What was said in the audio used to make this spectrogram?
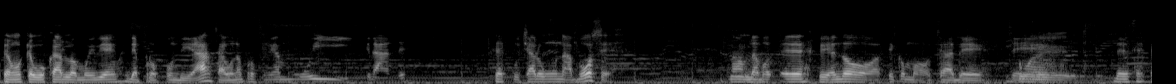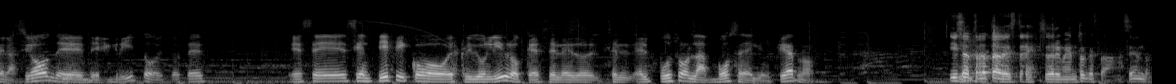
tengo que buscarlo muy bien, de profundidad, o sea, una profundidad muy grande, se escucharon unas voces, No, unas voces escribiendo así como, o sea, de, de, como de, de desesperación, de, de grito. Entonces, ese científico escribió un libro que se le, se- él puso las voces del infierno. Y se trata de este experimento que estaban haciendo.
